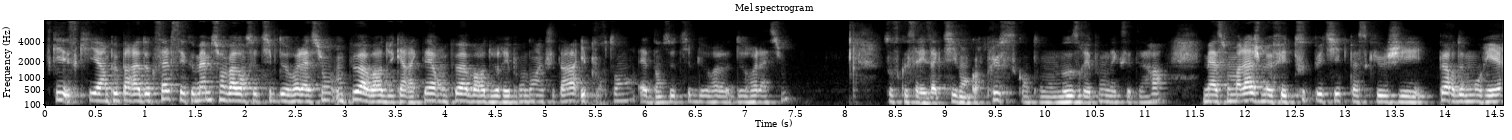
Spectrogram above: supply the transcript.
Ce qui, ce qui est un peu paradoxal, c'est que même si on va dans ce type de relation, on peut avoir du caractère, on peut avoir du répondant, etc. Et pourtant être dans ce type de, de relation. Sauf que ça les active encore plus quand on ose répondre, etc. Mais à ce moment-là, je me fais toute petite parce que j'ai peur de mourir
